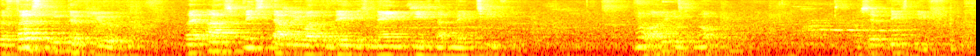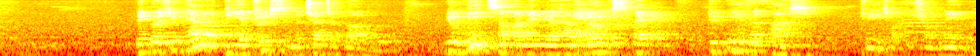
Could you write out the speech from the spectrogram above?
the first interview, they asked, please tell me what the lady's name is that made tea for you. No, I don't know. I said, please leave. Because you cannot be a priest in the church of God. You meet someone and you have no respect to even ask, please, what is your name?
